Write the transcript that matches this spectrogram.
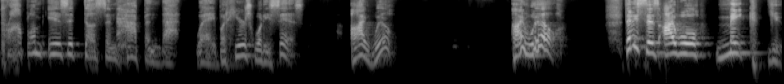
problem is, it doesn't happen that way. But here's what he says I will. I will. Then he says, I will make you.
